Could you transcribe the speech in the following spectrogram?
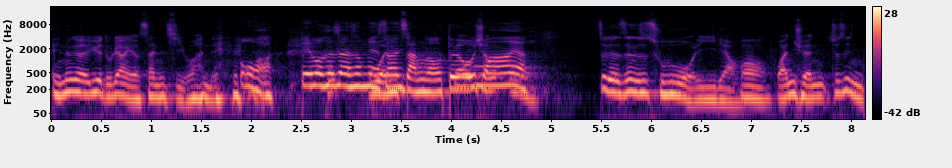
哎，那个阅读量有三十几万呢。哇，背包客栈上面文章哦，对啊，我想呀。这个真的是出乎我的意料，哦，完全就是你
